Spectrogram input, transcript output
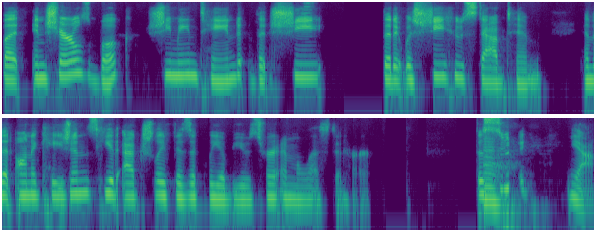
But in Cheryl's book, she maintained that she that it was she who stabbed him and that on occasions he had actually physically abused her and molested her. The mm. suit yeah,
